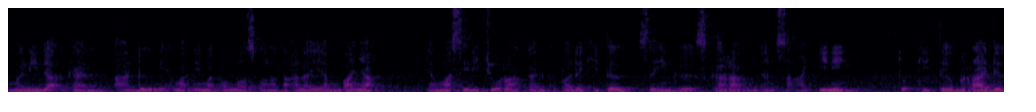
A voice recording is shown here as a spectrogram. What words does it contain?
menidakkan ada nikmat-nikmat Allah SWT yang banyak yang masih dicurahkan kepada kita sehingga sekarang dan saat ini untuk kita berada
